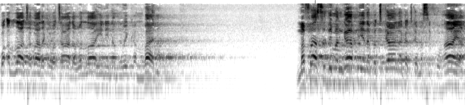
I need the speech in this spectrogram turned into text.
kwa Allah tabaraka wa taala. Wallahi linamweka mbali. Mafasidi mangapi yanapatikana katika masiku haya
